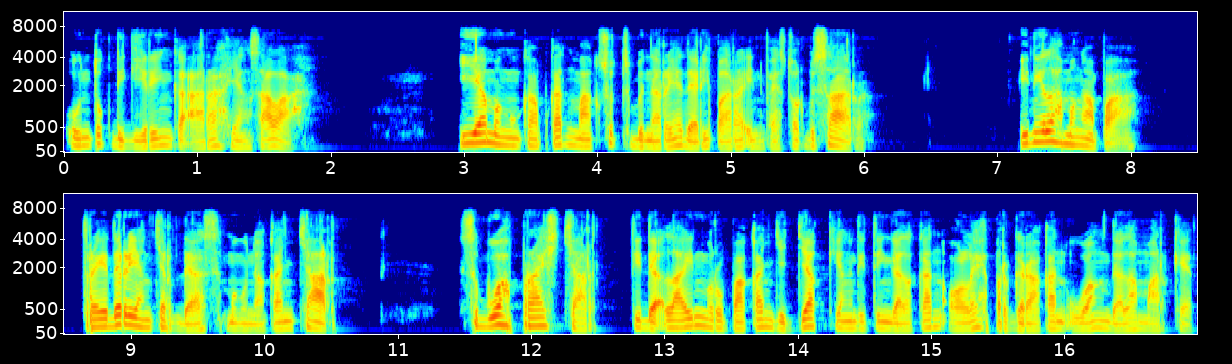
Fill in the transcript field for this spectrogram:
untuk digiring ke arah yang salah. Ia mengungkapkan maksud sebenarnya dari para investor besar. Inilah mengapa trader yang cerdas menggunakan chart. Sebuah price chart tidak lain merupakan jejak yang ditinggalkan oleh pergerakan uang dalam market.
